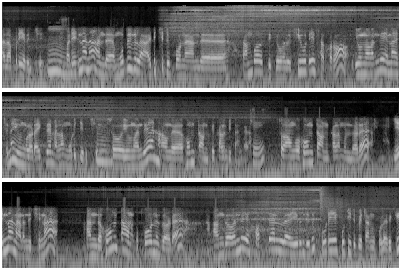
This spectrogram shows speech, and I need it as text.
அது அப்படியே இருந்துச்சு. பட் என்னன்னா அந்த முதுகுல அடிச்சிட்டு போன அந்த சம்பவத்துக்கு ஒரு ஃபியூ டேஸ் அப்புறம் இவங்க வந்து என்ன ஆச்சுன்னா இவங்களோட எக்ஸாம் எல்லாம் முடிஞ்சிருச்சு. சோ இவங்க வந்து அவங்க ஹோம் டவுனுக்கு கிளம்பிட்டாங்க ஸோ அவங்க ஹோம் டவுன் கிளம்புனதோட என்ன நடந்துச்சுன்னா அந்த ஹோம் டவுனுக்கு போனதோட அங்க வந்து ஹாஸ்டல்ல இருந்தது கூடயே கூட்டிட்டு போயிட்டாங்க போல இருக்கு.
